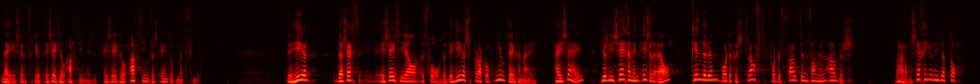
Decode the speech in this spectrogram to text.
Nee, ik zeg het verkeerd. Ezekiel 18 is het. Ezekiel 18, vers 1 tot en met 4. De Heer, daar zegt Ezekiel het volgende. De Heer sprak opnieuw tegen mij. Hij zei, jullie zeggen in Israël, kinderen worden gestraft voor de fouten van hun ouders. Waarom zeggen jullie dat toch?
